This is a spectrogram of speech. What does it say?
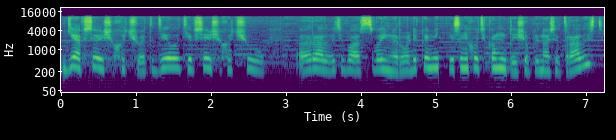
я все еще хочу это делать, я все еще хочу э, радовать вас своими роликами. Если они хоть кому-то еще приносят радость,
